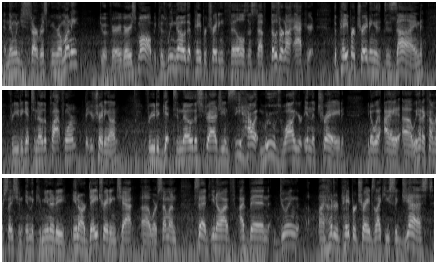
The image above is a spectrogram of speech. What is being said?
And then when you start risking real money, do it very, very small because we know that paper trading fills and stuff, those are not accurate. The paper trading is designed for you to get to know the platform that you're trading on, for you to get to know the strategy and see how it moves while you're in the trade. You know, I uh, we had a conversation in the community in our day trading chat uh, where someone said, you know, I've I've been doing my hundred paper trades like you suggest,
